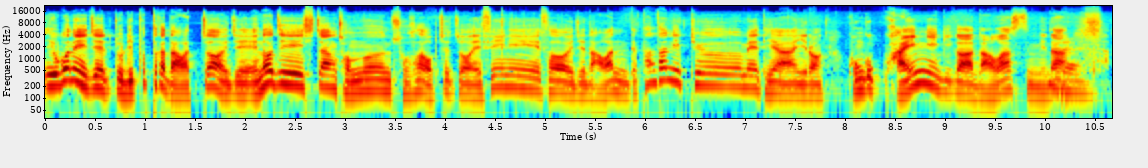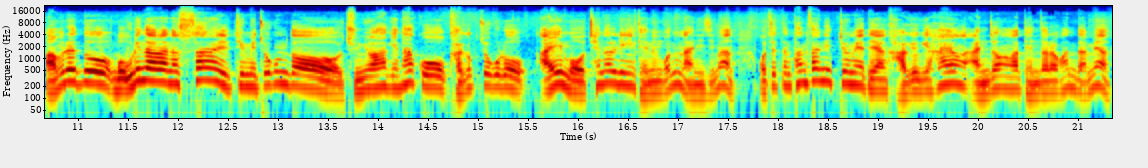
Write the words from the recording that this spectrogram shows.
요번에 이제 또 리포트가 나왔죠. 이제 에너지 시장 전문 조사 업체죠. SNE에서 이제 나왔는데 탄산 리튬에 대한 이런 공급 과잉 얘기가 나왔습니다. 네. 아무래도 뭐 우리나라는 수산화 리튬이 조금 더 중요하긴 하고 가격적으로 아예 뭐 채널링이 되는 거는 아니지만 어쨌든 탄산 리튬에 대한 가격이 하향 안정화가 된다라고 한다면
